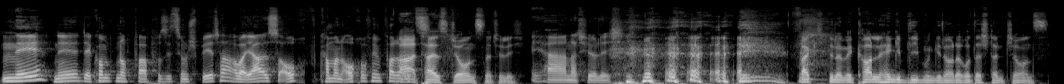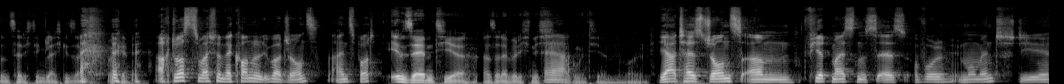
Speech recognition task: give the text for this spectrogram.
Nee, nee, der kommt noch paar Positionen später, aber ja, ist auch, kann man auch auf jeden Fall Ah, Tyus Jones natürlich. Ja, natürlich. Fuck, ich bin an McConnell hängen geblieben und genau darunter stand Jones, sonst hätte ich den gleich gesagt. Okay. Ach, du hast zum Beispiel McConnell über Jones, ein Spot? Im selben Tier, also da würde ich nicht ja. argumentieren wollen. Ja, Tyus Jones, ähm, viertmeistens, er ist, obwohl im Moment die,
